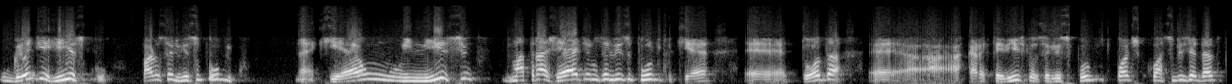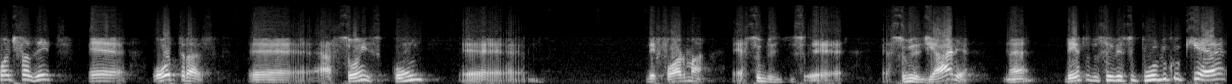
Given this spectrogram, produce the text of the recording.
o grande risco para o serviço público, né, que é um início uma tragédia no serviço público, que é, é toda é, a, característica do serviço público, pode, com a subsidiariedade pode fazer é, outras é, ações com é, de forma é, sub, é, subsidiária, né, dentro do serviço público, que é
